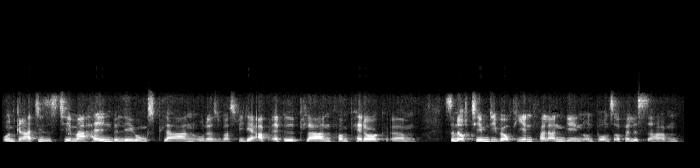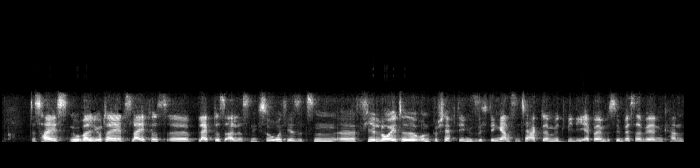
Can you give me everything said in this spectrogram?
Und gerade dieses Thema Hallenbelegungsplan oder sowas wie der Up-Apple-Plan vom Paddock ähm, sind auch Themen, die wir auf jeden Fall angehen und bei uns auf der Liste haben. Das heißt, nur weil Jutta jetzt live ist, äh, bleibt das alles nicht so. Hier sitzen äh, vier Leute und beschäftigen sich den ganzen Tag damit, wie die App ein bisschen besser werden kann.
